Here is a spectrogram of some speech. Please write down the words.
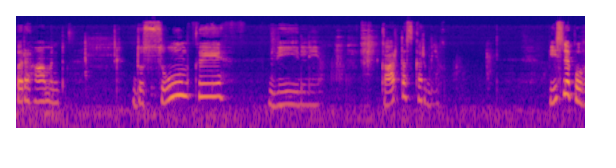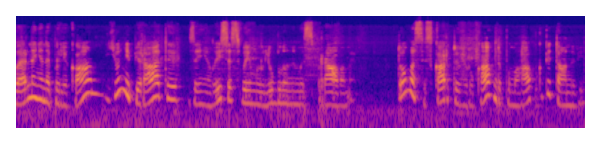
пергамент до сумки Віллі. Карта скарбів. Після повернення на пелікан юні пірати зайнялися своїми улюбленими справами. Томас із картою в руках допомагав капітанові.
